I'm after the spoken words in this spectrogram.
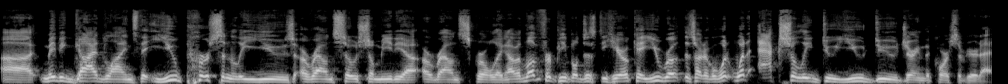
uh, maybe guidelines that you personally use around social media, around scrolling? I would love for people just to hear, okay, you wrote this article. What, what actually do you do during the course of your day?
